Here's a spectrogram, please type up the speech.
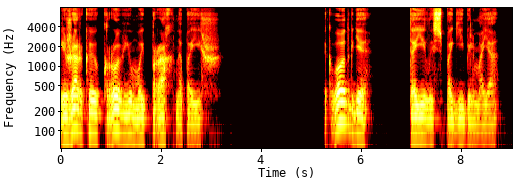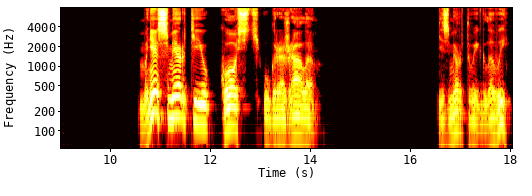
И жаркою кровью мой прах напоишь. Так вот где таилась погибель моя. Мне смертью кость угрожала. Из мертвой головы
